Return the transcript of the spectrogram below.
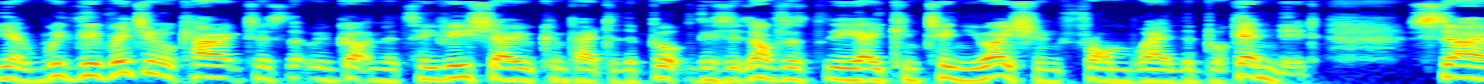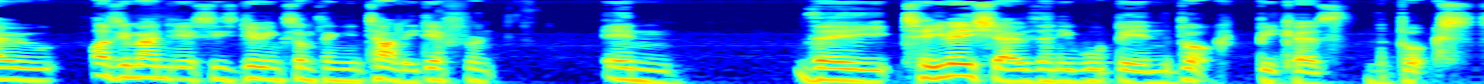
you know, with the original characters that we've got in the TV show compared to the book, this is obviously a continuation from where the book ended. So Ozymandias is doing something entirely different in the TV show than he would be in the book because the book's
